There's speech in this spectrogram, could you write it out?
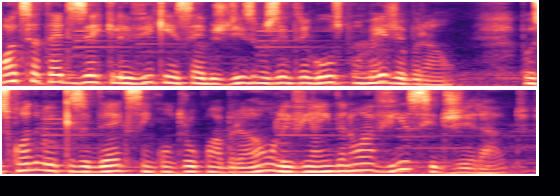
Pode-se até dizer que Levi, que recebe os dízimos, entregou-os por meio de Abraão pois quando Melquisedeque se encontrou com Abraão, Levi ainda não havia sido gerado.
